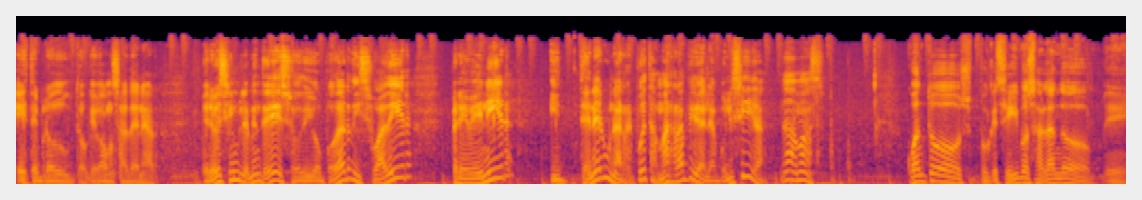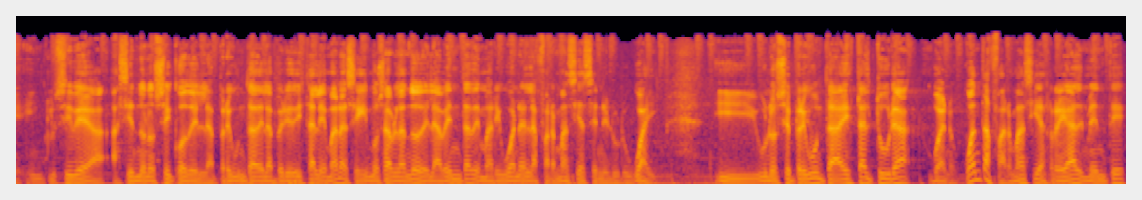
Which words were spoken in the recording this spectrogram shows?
este producto que vamos a tener. Pero es simplemente eso, digo, poder disuadir, prevenir y tener una respuesta más rápida de la policía, nada más. ¿Cuántos, porque seguimos hablando, eh, inclusive haciéndonos eco de la pregunta de la periodista alemana, seguimos hablando de la venta de marihuana en las farmacias en el Uruguay. Y uno se pregunta a esta altura, bueno, ¿cuántas farmacias realmente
